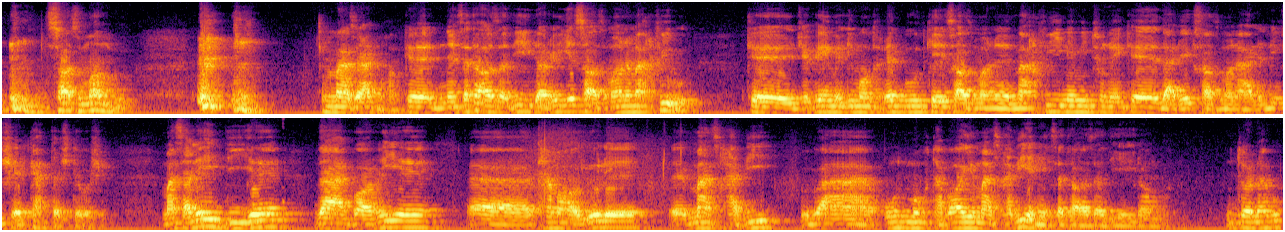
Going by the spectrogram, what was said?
سازمان بود. معذرت می‌خوام که نهضت آزادی داره یه سازمان مخفی بود که جبهه ملی معتقد بود که سازمان مخفی نمی‌تونه که در یک سازمان علنی شرکت داشته باشه. مسئله دیگه درباره تمایل مذهبی و اون محتوای مذهبی نهضت آزادی ایران بود. اینطور نبود؟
